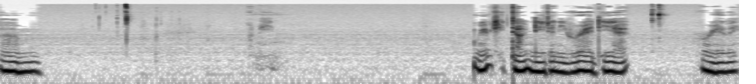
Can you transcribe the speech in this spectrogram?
Um, I mean, we actually don't need any red yet, really.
